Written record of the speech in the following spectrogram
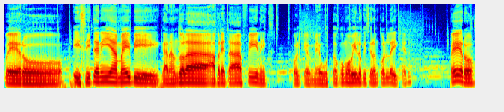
Pero. Y sí tenía, maybe, ganando la apretada Phoenix. Porque me gustó cómo vi lo que hicieron con Lakers. Pero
